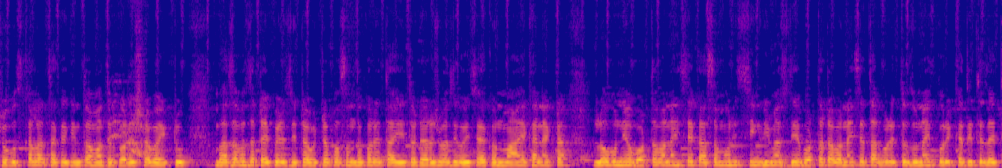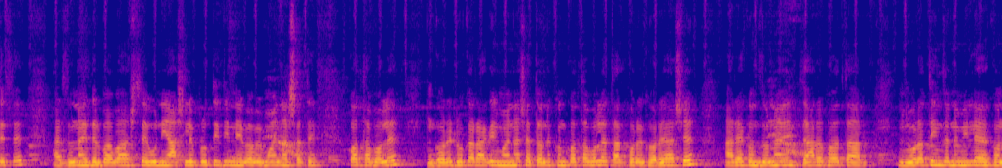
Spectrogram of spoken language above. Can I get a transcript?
সবুজ কালার থাকে, কিন্তু আমাদের ঘরের সবাই একটু ভাজা ভাজা টাইপের যেটা ওইটা পছন্দ করে, তাই তো ঢেঁড়স ভাজি হয়েছে। এখন মা এখানে একটা লোভনীয় ভর্তা বানাইছে, কাঁচামরিচ, চিংড়ি মাছ দিয়ে ভর্তাটা বানাইছে। তারপরে তো জুনাইদ পরীক্ষা দিতে যাইতেছে, আর জুনাইদের বাবা আসছে, উনি আসলে প্রতিদিন এভাবে ময়নার সাথে কথা বলে। ঘরে ঢোকার আগেই ময়নার সাথে অনেকক্ষণ কথা বলে তারপরে ঘরে আসে। আর এখন দুনাই, আরাফাত আর ওরা তিনজনে মিলে এখন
